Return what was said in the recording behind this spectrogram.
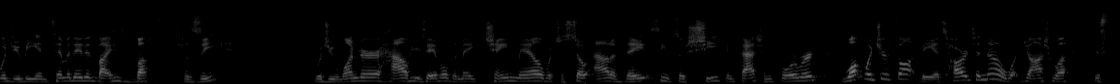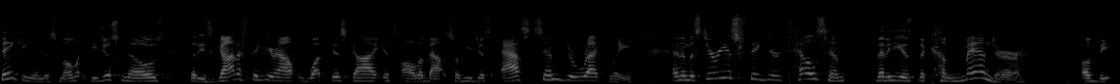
Would you be intimidated by his buff physique? Would you wonder how he's able to make chainmail, which is so out of date, seem so chic and fashion forward? What would your thought be? It's hard to know what Joshua is thinking in this moment. He just knows that he's got to figure out what this guy is all about. So he just asks him directly, and the mysterious figure tells him that he is the commander of the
